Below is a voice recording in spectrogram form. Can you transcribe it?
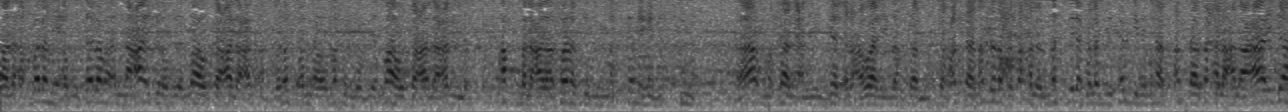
قال أخبرني أبو سلمة أن عائشة رضي الله تعالى عنها أخبرته أن أبو بكر رضي الله تعالى عنه أقبل على فرس من مسكنه بالسنة. ها مكان يعني جهة العوالي له كان حتى نزل فدخل المسجد فلم يكلم الناس. حتى دخل على عائشة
